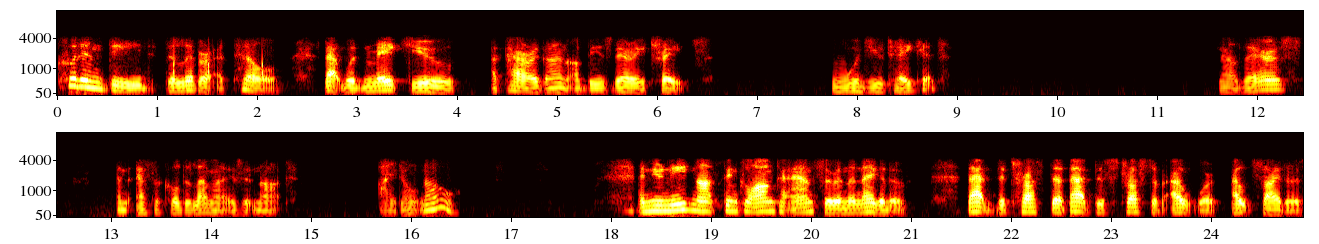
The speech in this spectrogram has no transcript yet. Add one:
could indeed deliver a pill that would make you a paragon of these very traits, would you take it? Now, there's an ethical dilemma, is it not? I don't know. And you need not think long to answer in the negative. That distrust, that, that distrust of outward, outsiders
